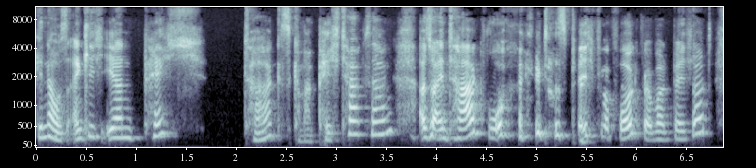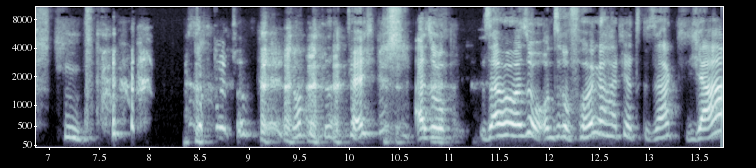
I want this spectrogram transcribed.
Genau, ist eigentlich eher ein Pech. Tag, das kann man Pechtag sagen? Also ein Tag, wo das Pech verfolgt, wenn man Pech hat. Hm. Doppeltes Pech. Also sagen wir mal so, unsere Folge hat jetzt gesagt, ja,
